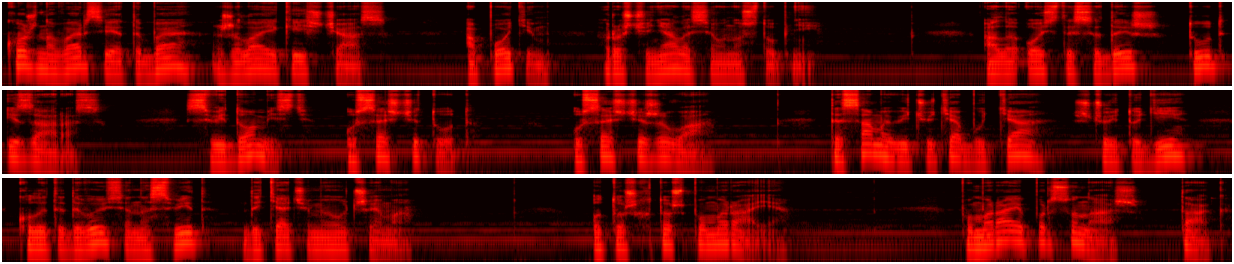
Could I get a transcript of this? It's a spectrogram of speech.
Кожна версія тебе жила якийсь час, а потім розчинялася у наступній. Але ось ти сидиш тут і зараз. Свідомість усе ще тут, усе ще жива, те саме відчуття буття, що й тоді, коли ти дивився на світ дитячими очима. Отож хто ж помирає? Помирає персонаж, так,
